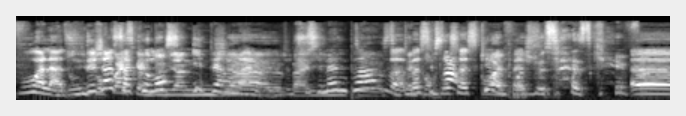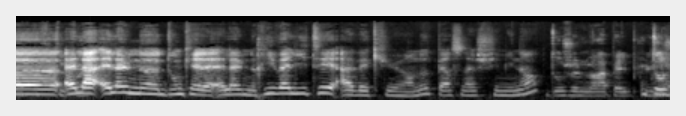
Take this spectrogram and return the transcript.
voilà. Donc déjà, ça commence hyper mal. euh, tu bah, sais même pas. Bah, bah, c'est pour Sasuke pour en fait. de Sasuke. Euh, elle, a, elle, a une, donc elle, elle a une rivalité avec euh, un autre personnage féminin, dont je ne me rappelle plus Dont nom,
